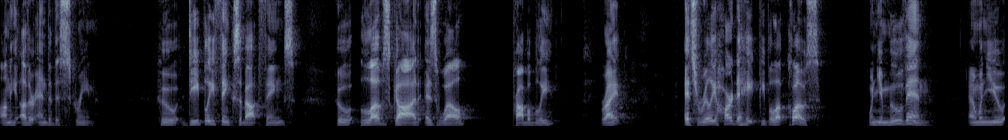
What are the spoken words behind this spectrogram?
on the other end of this screen who deeply thinks about things, who loves God as well, probably, right? It's really hard to hate people up close. When you move in and when you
